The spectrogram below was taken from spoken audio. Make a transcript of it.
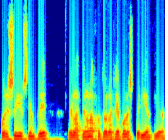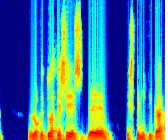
Por eso yo siempre relaciono la fotografía con la experiencia. Lo que tú haces es de escenificar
